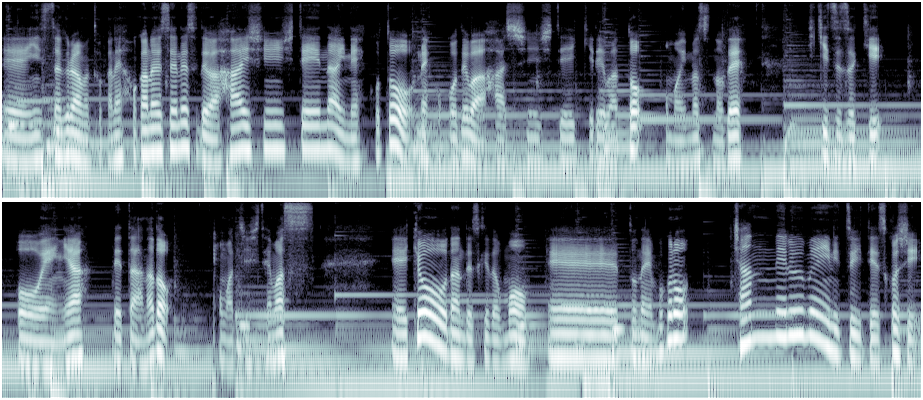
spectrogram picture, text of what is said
えー、インスタグラムとかね、他の SNS では配信していないね、ことをね、ここでは発信していければと思いますので、引き続き応援やレターなどお待ちしてます。えー、今日なんですけども、えー、っとね、僕のチャンネル名について少し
